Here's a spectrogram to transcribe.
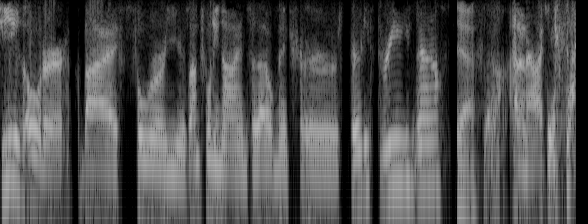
She is older by four years. I'm 29, so that'll make her 33 now. Yeah. So I don't know. I can't. I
